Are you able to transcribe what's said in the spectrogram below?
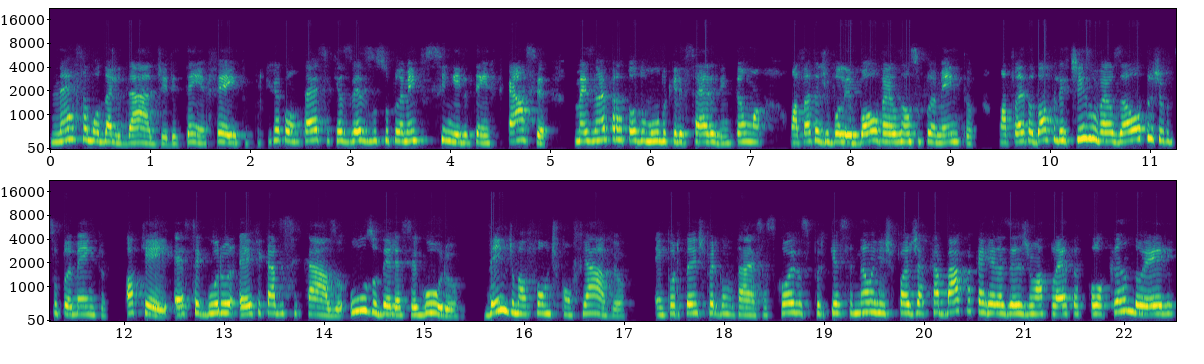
nessa modalidade, ele tem efeito? Porque o que acontece é que às vezes o suplemento, sim, ele tem eficácia, mas não é para todo mundo que ele serve. Então, um atleta de voleibol vai usar um suplemento, um atleta do atletismo vai usar outro tipo de suplemento. Ok, é seguro, é eficaz esse caso. O uso dele é seguro? Vem de uma fonte confiável? É importante perguntar essas coisas, porque senão a gente pode acabar com a carreira, às vezes, de um atleta, colocando ele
